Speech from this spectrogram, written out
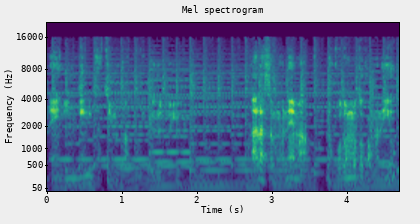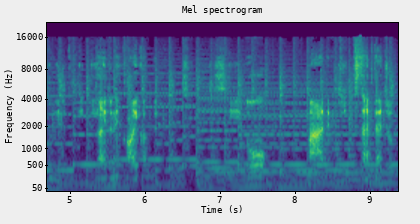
ね。人間に立ち向かってくるという。カラスもね、まあ、子供とかもね、よく見るとき意外とね、可愛かったりど、まあでもキックされたらちょっと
